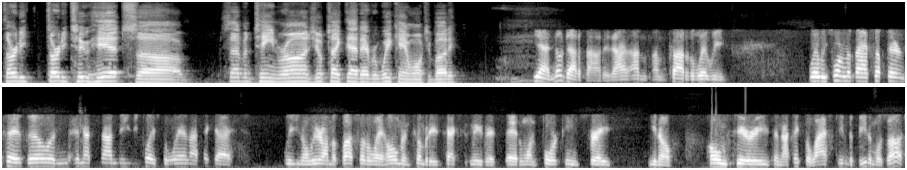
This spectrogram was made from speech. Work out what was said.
30, 32 hits, uh, 17 runs. You'll take that every weekend, won't you, buddy? Yeah, no doubt about it. I, I'm I'm proud of the way we way we swung the bats up there in Fayetteville, and and that's not an easy place to win. I think I we you know we were on the bus on the way home, and somebody had texted me that they had won 14 straight, you know, home series, and I think the last team to beat them was us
